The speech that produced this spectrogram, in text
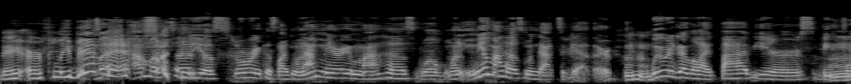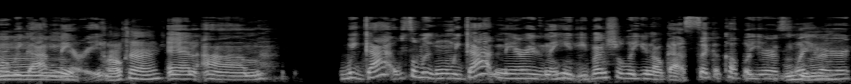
they earthly business. But I'm gonna tell you a story because, like, when I married my husband, well, when me and my husband got together, mm-hmm. we were together like five years before mm-hmm. we got mm, married. Okay, and um, we got so we, when we got married, and then he eventually, you know, got sick a couple years mm-hmm. later.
